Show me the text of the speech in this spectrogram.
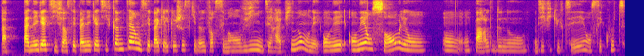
pas, négatif, hein, c'est pas négatif comme terme, c'est pas quelque chose qui donne forcément envie, une thérapie, non, on est, on est, on est ensemble et on, on, parle de nos difficultés, on s'écoute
